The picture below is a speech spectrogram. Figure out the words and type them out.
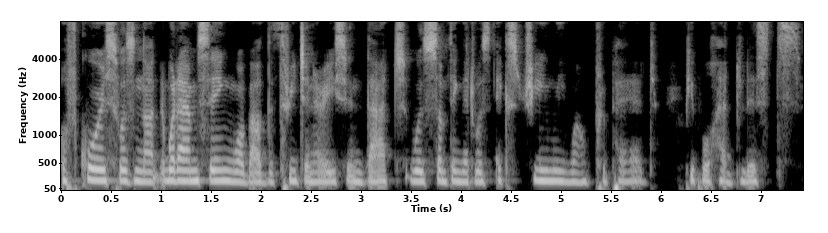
of course, was not what I'm saying about the three generation. That was something that was extremely well prepared. People had lists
